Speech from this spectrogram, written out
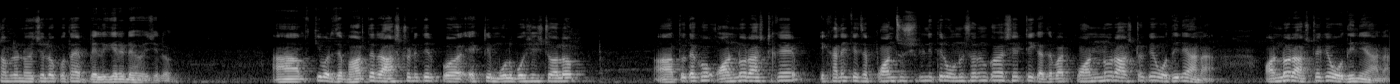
সম্মেলন হয়েছিল কোথায়? বেলগেরেডে হয়েছিল। কি বলছে? ভারতের রাষ্ট্রনীতির একটি মূল বৈশিষ্ট্য হলো তো দেখো, অন্য রাষ্ট্রকে এখানে কি আছে? পঞ্চশীল নীতির অনুসরণ করা সে ঠিক আছে, বাট অন্য রাষ্ট্রকে অধীনে আনা, অন্য রাষ্ট্রকে অধীনে আনা।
